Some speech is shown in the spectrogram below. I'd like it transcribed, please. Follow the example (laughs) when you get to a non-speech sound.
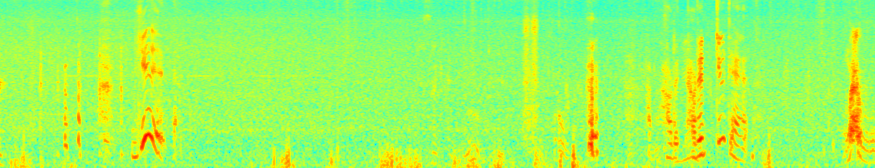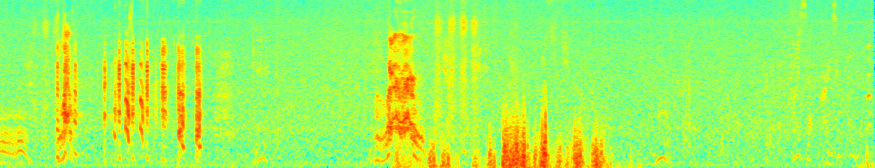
(laughs) Get it! Like it (laughs) how did, how did it do that? What is that crazy thing?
